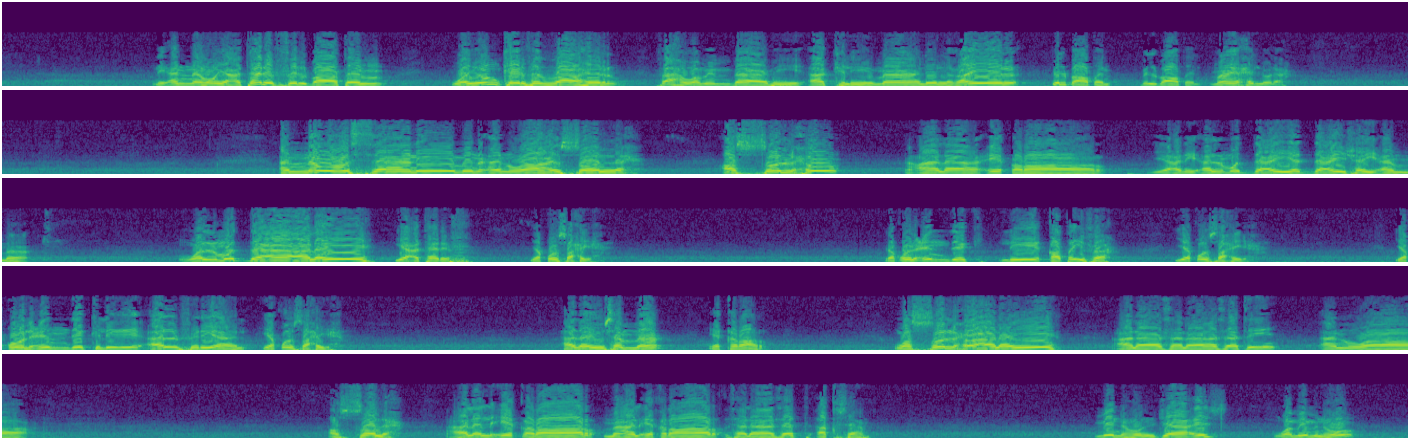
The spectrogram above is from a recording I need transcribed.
لأنه يعترف في الباطن وينكر في الظاهر فهو من باب أكل مال الغير بالباطن. بالباطل ما يحل له. النوع الثاني من أنواع الصلح الصلح على إقرار يعني المدعي يدعي شيئا ما والمدعى عليه يعترف يقول صحيح. يقول عندك لي قطيفة يقول صحيح. يقول عندك لي ألف ريال. يقول صحيح. هذا يسمى إقرار. والصلح عليه على ثلاثة أنواع. الصلح على الإقرار مع الإقرار ثلاثة أقسام. منه الجائز ومنه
